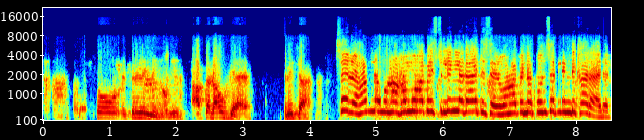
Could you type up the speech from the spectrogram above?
तो स्त्रीलिंग नहीं होगी। आपका डाउट क्या है रीचा सर हम ना वहाँ हम वहाँ पे स्त्रीलिंग लगाए थे सर। वहाँ पे नपुंसक लिंग दिखा रहा है सर।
